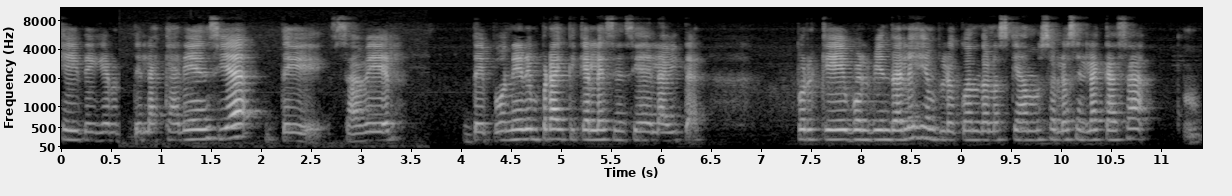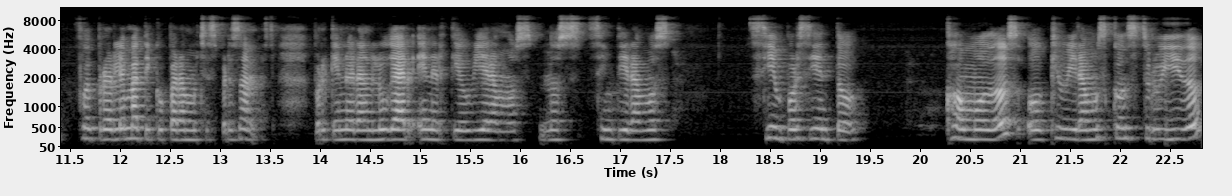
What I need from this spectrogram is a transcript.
Heidegger, de la carencia de saber, de poner en práctica la esencia del habitar. Porque volviendo al ejemplo, cuando nos quedamos solos en la casa, fue problemático para muchas personas, porque no era un lugar en el que hubiéramos, nos sintiéramos 100% cómodos o que hubiéramos construido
